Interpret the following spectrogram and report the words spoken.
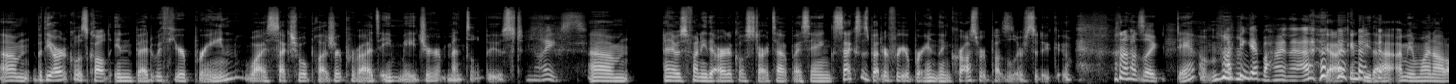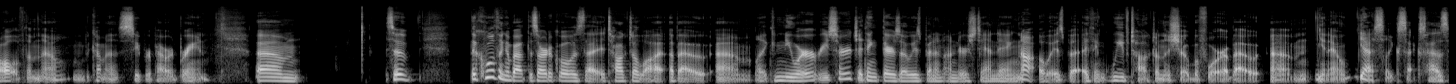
Um, but the article is called "In Bed with Your Brain: Why Sexual Pleasure Provides a Major Mental Boost." Nice. Um, and it was funny. The article starts out by saying, "Sex is better for your brain than crossword puzzle or Sudoku," and I was like, "Damn, I can get behind that. yeah, I can do that. I mean, why not all of them though? And become a super powered brain. Um, so the cool thing about this article is that it talked a lot about um, like newer research. I think there's always been an understanding, not always, but I think we've talked on the show before about, um, you know, yes, like sex has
